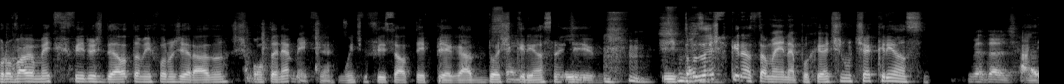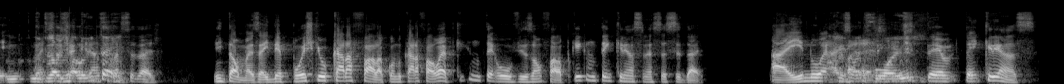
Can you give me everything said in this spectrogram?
Provavelmente os filhos dela também foram gerados espontaneamente, né? Muito difícil ela ter pegado duas Sim. crianças e. E todas as crianças também, né? Porque antes não tinha criança. Verdade. Aí, No- episódio de tinha Halloween criança tem. na cidade. Então, mas aí depois que o cara fala, quando o cara fala, ué, por que, que não tem. O Visão fala, por que, que não tem criança nessa cidade? Aí no episódio seguinte tem, tem criança.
